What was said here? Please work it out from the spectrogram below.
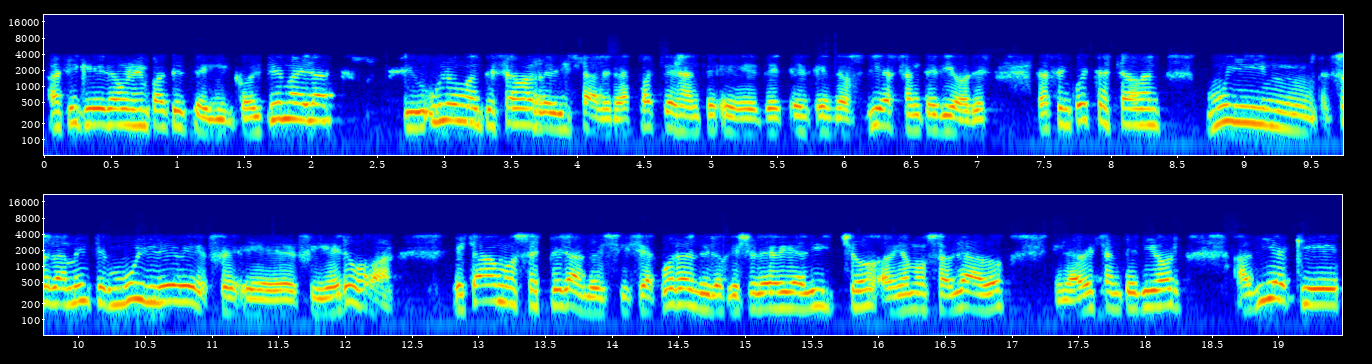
Así que era un empate técnico. El tema era si uno empezaba a revisar en las partes eh, en los días anteriores, las encuestas estaban muy mm, solamente muy leve eh, Figueroa. Estábamos esperando, y si se acuerdan de lo que yo les había dicho, habíamos hablado en la vez anterior, había que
